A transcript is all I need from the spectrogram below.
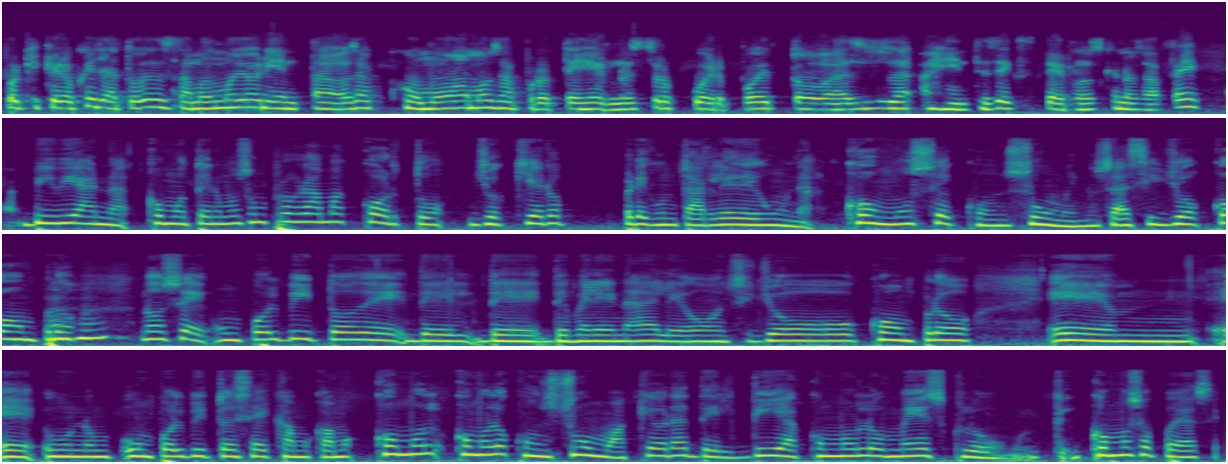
porque creo que ya todos estamos muy orientados a cómo vamos a proteger nuestro cuerpo de todos esos agentes externos que nos afectan. Viviana, como tenemos un programa corto, yo quiero preguntarle de una, ¿cómo se consumen? O sea, si yo compro, no sé, un polvito de, de- de- de melena de león, si yo compro eh, eh, un, un polvito ese de camo camo, ¿cómo, ¿cómo lo consumo? ¿A qué horas del día? ¿Cómo lo mezclo? ¿Qué- ¿Cómo se puede hacer?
